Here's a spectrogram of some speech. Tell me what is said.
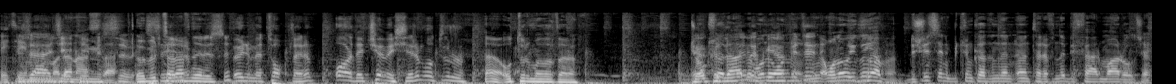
Eteğim Güzelce olmadan eteğimi asla. sı- Öbür sıyırırım, taraf neresi? Önüme toplarım. Orada çömeşirim otururum. Ha oturmalı taraf. Çok kadınların abi da bunu kıyafeti ona, ona uygun yap. Düşünsene bütün kadınların ön tarafında bir fermuar olacak.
